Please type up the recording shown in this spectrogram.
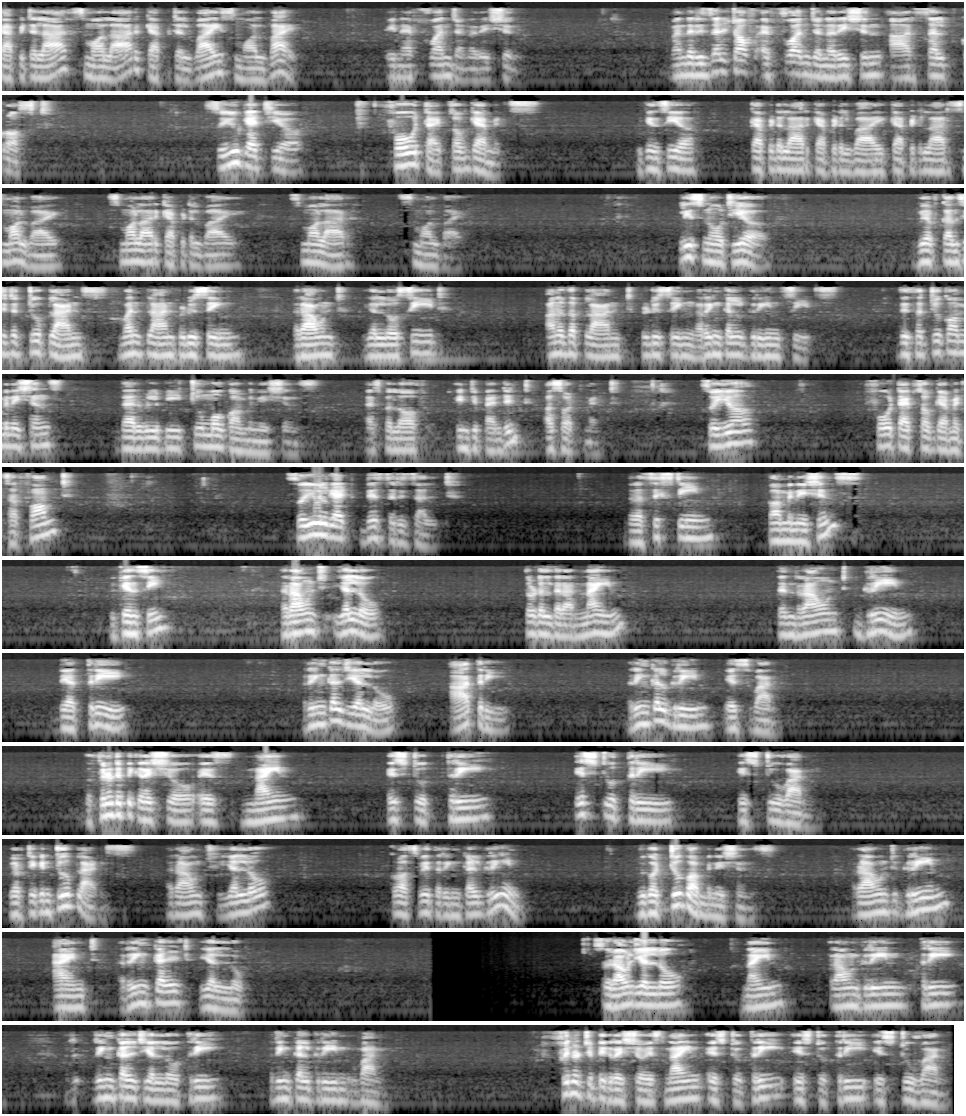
capital R, small r, capital Y, small y in F1 generation. When the result of F1 generation are self-crossed. So you get here four types of gametes. You can see a capital R, capital Y, capital R, small y, small r, capital Y, small r, small y. Please note here, we have considered two plants, one plant producing round yellow seed, another plant producing wrinkled green seeds. These are two combinations. There will be two more combinations as per law of independent assortment. So here four types of gametes are formed. So you will get this result. There are 16 combinations you can see round yellow total there are 9 then round green there are 3 wrinkled yellow R3, wrinkled green is 1 the phenotypic ratio is 9 is to 3 is to 3 is to 1 we have taken two plants, round yellow, cross with wrinkled green. We got two combinations, round green and wrinkled yellow. So round yellow 9, round green 3, wrinkled yellow 3, wrinkled green 1. Phenotypic ratio is 9 is to 3 is to 3 is to 1.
